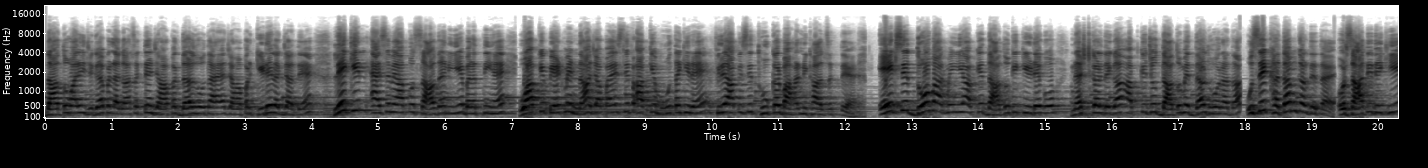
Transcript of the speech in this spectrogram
दांतों वाली जगह पर लगा सकते हैं, जहाँ पर दर्द होता है, जहाँ पर कीड़े लग जाते हैं। लेकिन ऐसे में आपको सावधानी ये बरतनी है, वो आपके पेट में ना जा पाए, सिर्फ़ आपके मुँह तक ही रहे, फिर आप इसे थूक कर बाहर निकाल सकते हैं। एक से दो बार में ये आपके दांतों के कीड़े को नष्ट कर देगा, आपके जो दांतों में दर्द हो रहा था, उसे खत्म कर देता है। और साथ ही देखिए,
